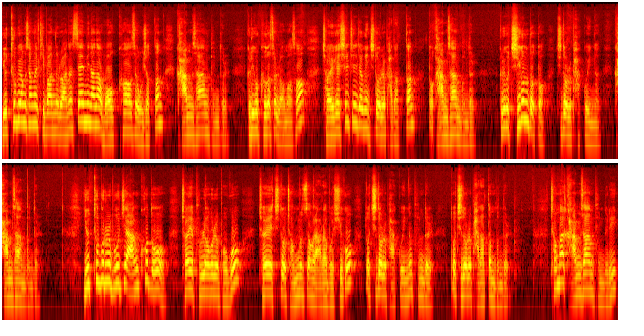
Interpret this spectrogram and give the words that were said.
유튜브 영상을 기반으로 하는 세미나나 워크아웃에 오셨던 감사한 분들, 그리고 그것을 넘어서 저에게 실질적인 지도를 받았던 또 감사한 분들, 그리고 지금도 또 지도를 받고 있는 감사한 분들. 유튜브를 보지 않고도 저의 블로그를 보고 저의 지도 전문성을 알아보시고 또 지도를 받고 있는 분들, 또 지도를 받았던 분들. 정말 감사한 분들이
